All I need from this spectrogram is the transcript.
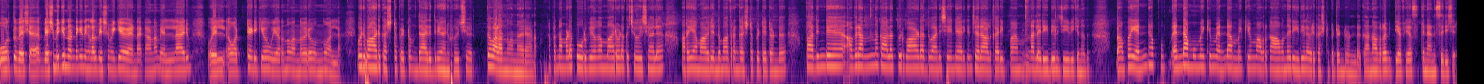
ഓർത്ത് വിഷ വിഷമിക്കുന്നുണ്ടെങ്കിൽ നിങ്ങളത് വിഷമിക്കുക വേണ്ട. കാരണം എല്ലാവരും ഒറ്റയടിക്കോ ഉയർന്നു വന്നവരോ ഒന്നുമല്ല ഒരുപാട് കഷ്ടപ്പെട്ടും ദാരിദ്ര്യം അനുഭവിച്ചും ഒക്കെ വളർന്നു വന്നവരാണ്. അപ്പം നമ്മുടെ പൂർവികന്മാരോടൊക്കെ ചോദിച്ചാൽ അറിയാം അവരെന്തുമാത്രം കഷ്ടപ്പെട്ടിട്ടുണ്ട്. അപ്പം അതിന്റെ അവരന്ന കാലത്ത് ഒരുപാട് അധ്വാനിച്ചതിന്റെ ആയിരിക്കും ചില ആൾക്കാർ ഇപ്പം നല്ല രീതിയിൽ ജീവിക്കുന്നത്. അപ്പോൾ എന്റെ അപ്പു എന്റെ അമ്മൂമ്മയ്ക്കും എന്റെ അമ്മയ്ക്കും അവർക്കാവുന്ന രീതിയിൽ അവർ കഷ്ടപ്പെട്ടിട്ടുണ്ട്. കാരണം അവരുടെ വിദ്യാഭ്യാസത്തിനനുസരിച്ച്.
